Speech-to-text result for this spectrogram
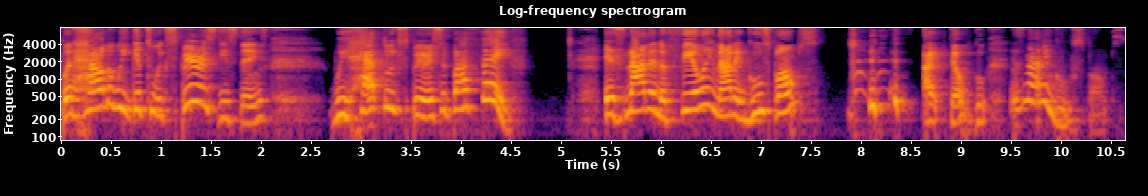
But how do we get to experience these things? We have to experience it by faith. It's not in the feeling, not in goosebumps. I felt good. It's not in goosebumps.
